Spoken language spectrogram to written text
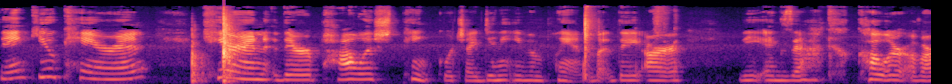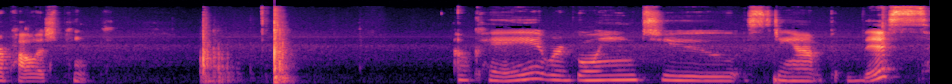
Thank you, Karen. Karen, they're polished pink, which I didn't even plan, but they are the exact color of our polished pink. Okay, we're going to stamp this.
